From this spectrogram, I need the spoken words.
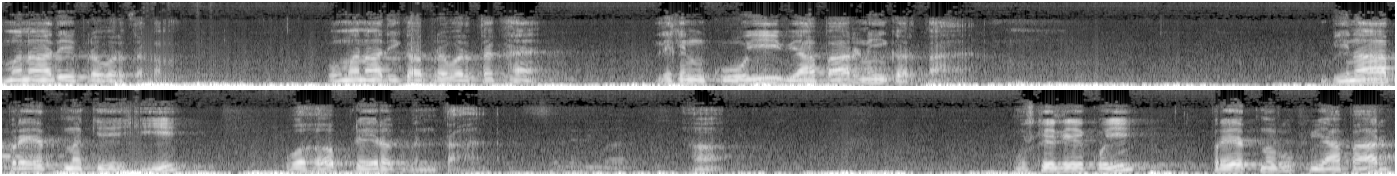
मनादे प्रवर्तकम। वो मनादि का प्रवर्तक है, लेकिन कोई व्यापार नहीं करता है। बिना प्रयत्न के ही वह प्रेरक बनता है। हाँ। उसके लिए कोई प्रयत्न रूप व्यापार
